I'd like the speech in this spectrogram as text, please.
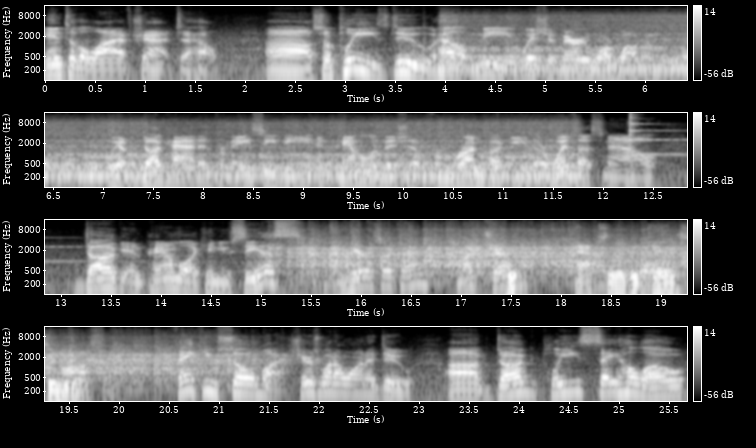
into the live chat to help. Uh, so please do help me wish a very warm welcome. We have Doug Hadden from ACV and Pamela Bishop from RunBuggy. They're with us now. Doug and Pamela, can you see us? Can you hear us okay? Mike, check. Absolutely can see you. Awesome. Thank you so much. Here's what I want to do. Uh, Doug, please say hello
